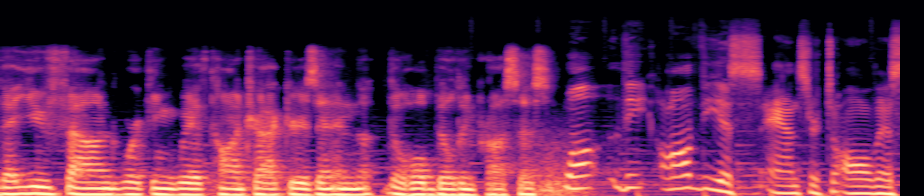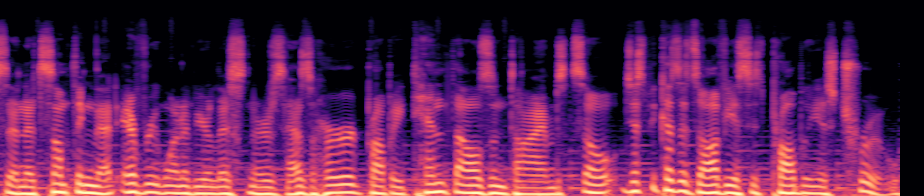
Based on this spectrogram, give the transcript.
that you've found working with contractors and the, the whole building process? Well, the obvious answer to all this, and it's something that every one of your listeners has heard probably 10,000 times. So just because it's obvious, it probably is true.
